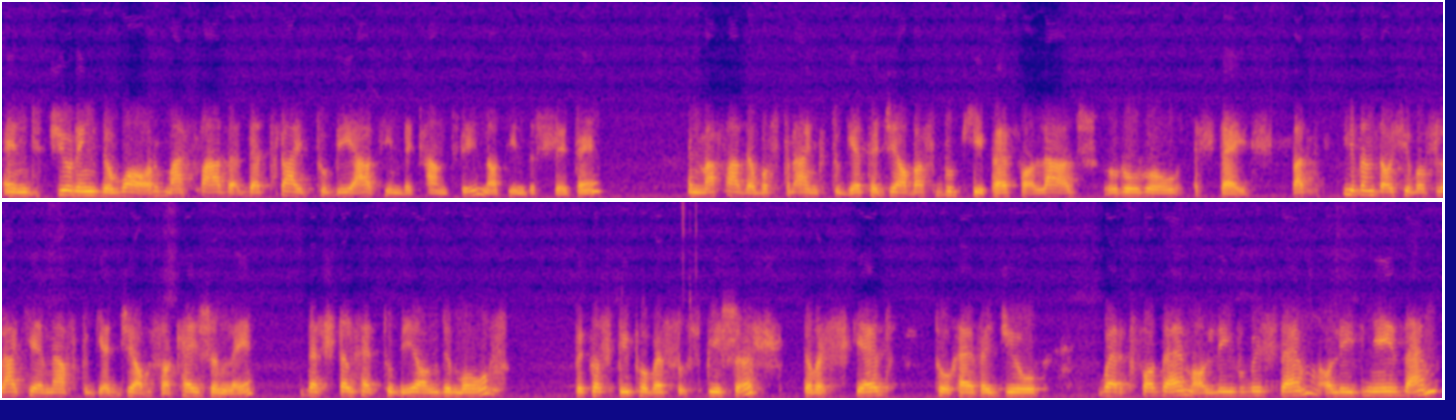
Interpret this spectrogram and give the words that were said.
And during the war, my father, they tried to be out in the country, not in the city. And my father was trying to get a job as bookkeeper for large rural estates. But even though he was lucky enough to get jobs occasionally, they still had to be on the move because people were suspicious. They were scared to have a Jew work for them or live with them or live near them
